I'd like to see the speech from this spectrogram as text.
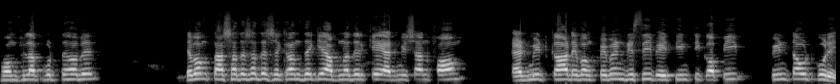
ফর্ম ফিল করতে হবে। এবং তার সাথে সাথে সেখান থেকে আপনাদেরকে অ্যাডমিশন ফর্ম অ্যাডমিট কার্ড এবং পেমেন্ট রিসিভ এই তিনটি কপি প্রিন্ট আউট করে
